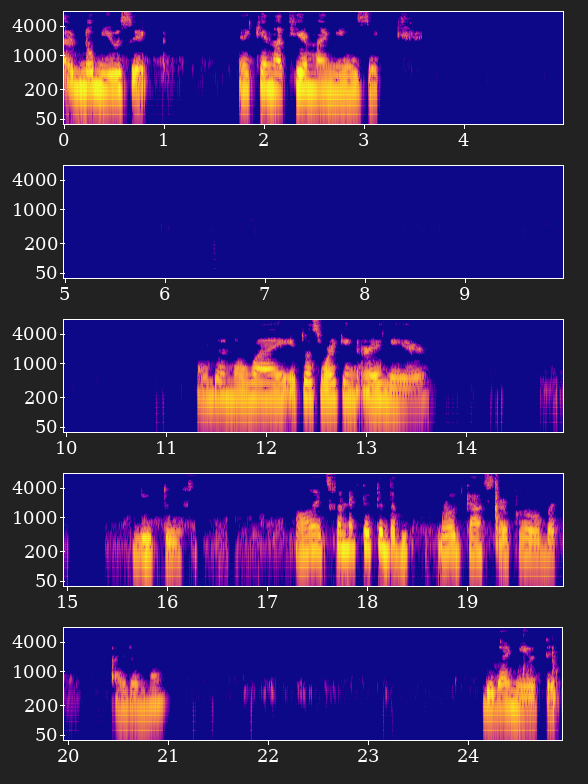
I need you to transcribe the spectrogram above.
I have no music. I cannot hear my music. I don't know why it was working earlier. Bluetooth. Well, it's connected to the Broadcaster Pro, but I don't know. Did I mute it?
